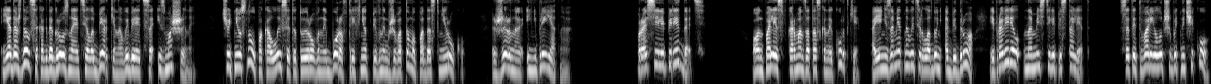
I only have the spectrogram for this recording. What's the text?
Я дождался, когда грозное тело Беркина выберется из машины. Чуть не уснул, пока лысый татуированный Боров тряхнет пивным животом и подаст мне руку. Жирную и неприятную. Просили передать. Он полез в карман затасканной куртки, а я незаметно вытер ладонь о бедро и проверил, на месте ли пистолет. С этой тварью лучше быть начеку.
